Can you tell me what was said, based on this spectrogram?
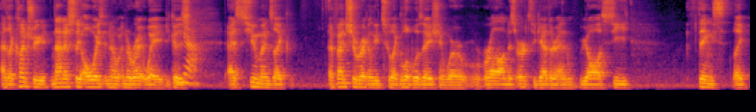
as a country, not necessarily always in a, in the right way because yeah. as humans like eventually we're gonna lead to like globalization where we're all on this earth together and we all see things like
